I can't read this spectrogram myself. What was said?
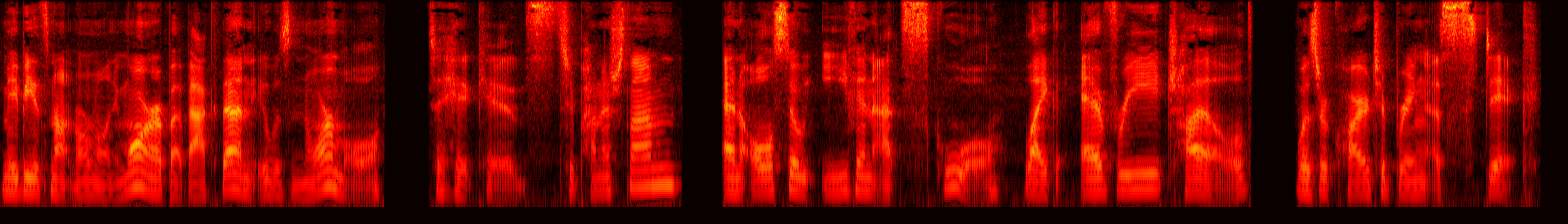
Maybe it's not normal anymore, but back then it was normal to hit kids, to punish them. And also, even at school, like every child was required to bring a stick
